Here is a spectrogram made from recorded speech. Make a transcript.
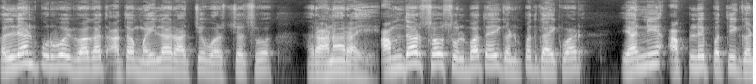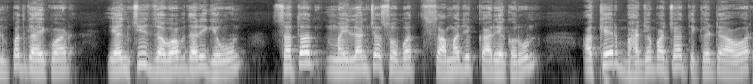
कल्याण पूर्व विभागात आता महिला राज्य वर्चस्व राहणार आहे. आमदार सौ सुलभाताई गणपत गायकवाड यांनी आपले पती गणपत गायकवाड यांची जबाबदारी घेऊन सतत महिलांच्या सोबत सामाजिक कार्य करून अखेर भाजपाच्या तिकिटावर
